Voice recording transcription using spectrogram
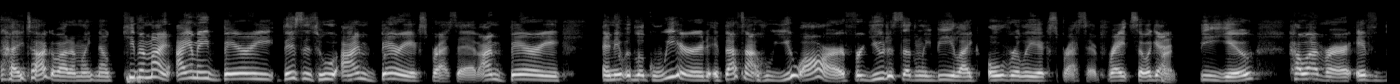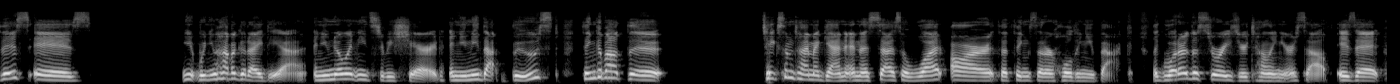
I talk about, it, I'm like, now keep in mind, I am a very, this is who I'm very expressive. I'm very, and it would look weird if that's not who you are for you to suddenly be like overly expressive, right? So again, Right. be you. However, if this is, when you have a good idea and you know it needs to be shared and you need that boost, think about the take some time again and assess what are the things that are holding you back. Like what are the stories you're telling yourself? Is it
